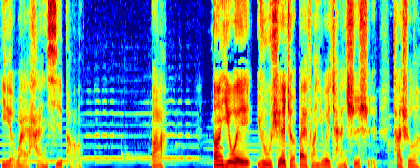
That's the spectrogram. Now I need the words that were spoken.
野外寒溪旁。”八，当一位儒学者拜访一位禅师时，他说：“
